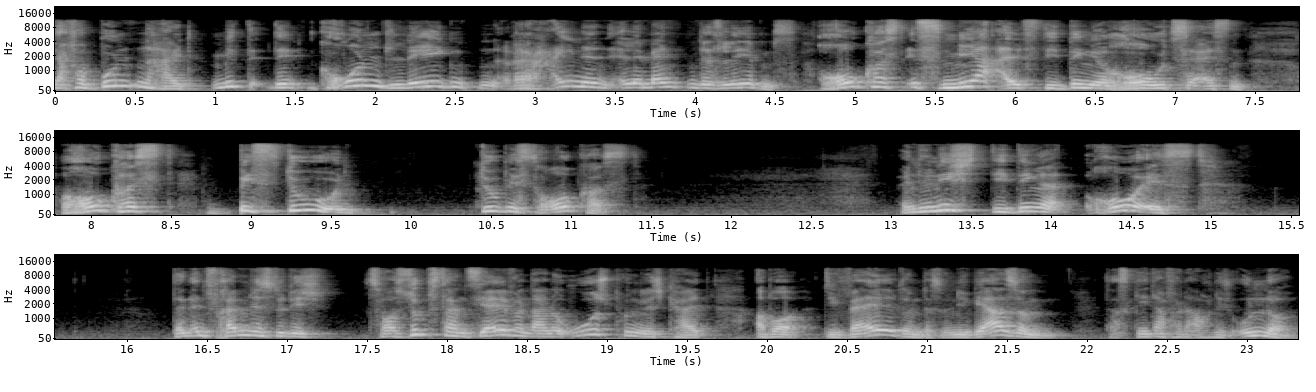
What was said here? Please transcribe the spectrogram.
der Verbundenheit mit den grundlegenden reinen Elementen des Lebens. Rohkost ist mehr als die Dinge roh zu essen. Rohkost bist du und du bist Rohkost. Wenn du nicht die Dinge roh isst, dann entfremdest du dich zwar substanziell von deiner Ursprünglichkeit, aber die Welt und das Universum das geht davon auch nicht unter.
